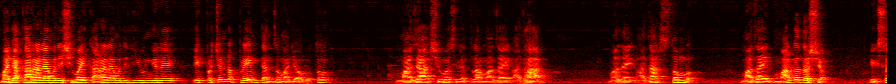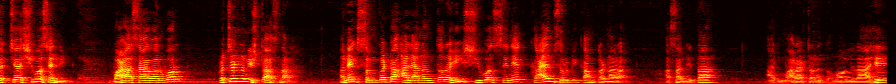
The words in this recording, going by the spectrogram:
माझ्या कार्यालयामध्ये शिवाई कार्यालयामध्ये ती येऊन गेले. एक प्रचंड प्रेम त्यांचं माझ्यावर होतं. माझ्या शिवसेनेतला माझा एक आधार माझा एक आधारस्तंभ माझा एक मार्गदर्शक एक सच्चा शिवसैनिक बाळासाहेबांवर प्रचंड निष्ठा असणारा अनेक संकट आल्यानंतरही शिवसेनेत कायमस्वरूपी काम करणारा असा नेता आज महाराष्ट्रानं गमावलेला आहे.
